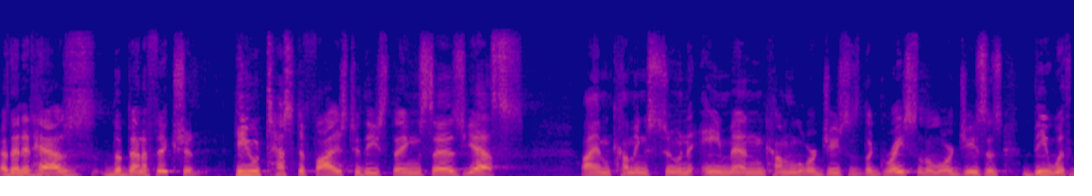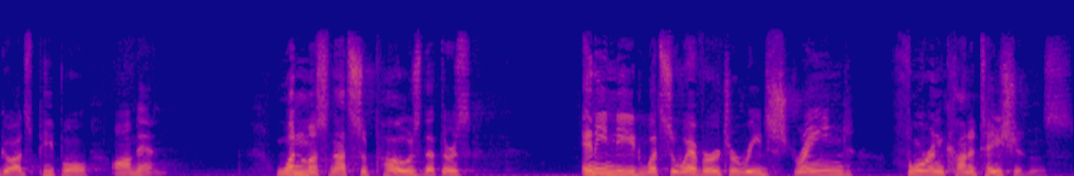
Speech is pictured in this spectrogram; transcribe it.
And then it has the benefiction. He who testifies to these things says, Yes, I am coming soon. Amen. Come, Lord Jesus. The grace of the Lord Jesus be with God's people. Amen one must not suppose that there's any need whatsoever to read strained foreign connotations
